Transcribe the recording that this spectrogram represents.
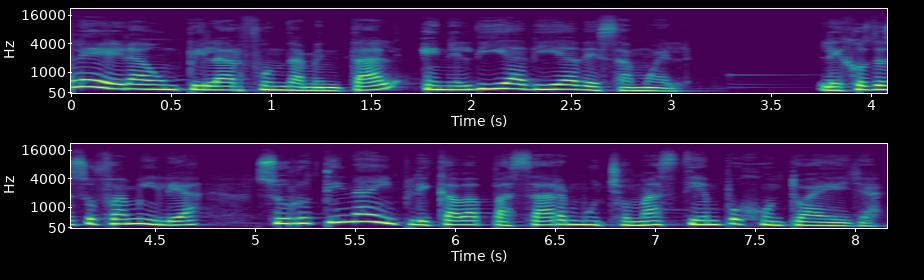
Ale era un pilar fundamental en el día a día de Samuel. Lejos de su familia, su rutina implicaba pasar mucho más tiempo junto a ella.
